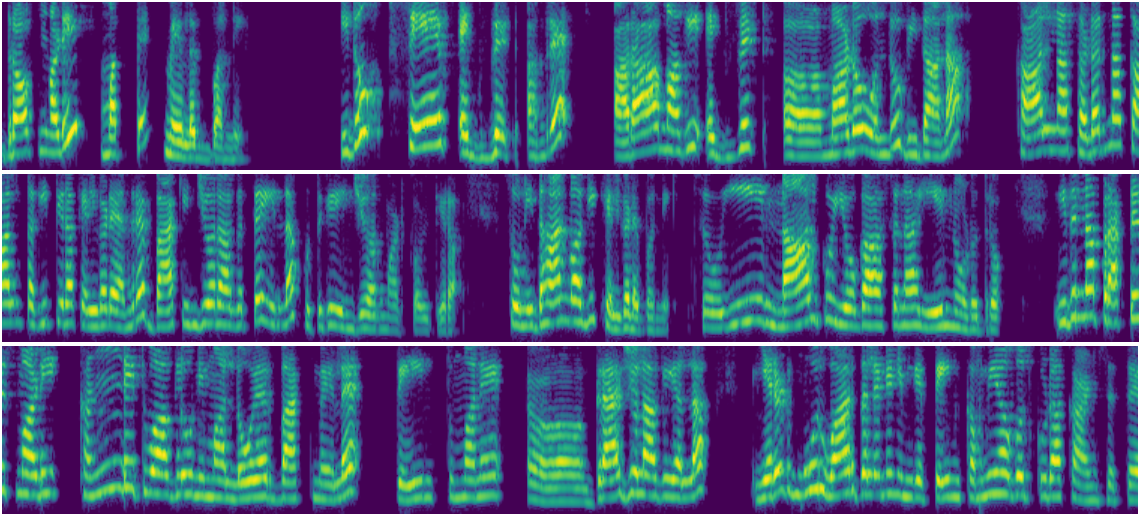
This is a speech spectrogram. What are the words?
ಡ್ರಾಪ್ ಮಾಡಿ ಮತ್ತೆ ಮೇಲಕ್ ಬನ್ನಿ. ಇದು ಸೇಫ್ ಎಕ್ಸಿಟ್ ಅಂದ್ರೆ ಆರಾಮಾಗಿ ಎಕ್ಸಿಟ್ ಮಾಡೋ ಒಂದು ವಿಧಾನ ಕಾಲ್ನ ಸಡನ್ ಆಗಿ ಕಾಲ್ ತೆಗಿತೀರಾ ಕೆಳಗಡೆ ಅಂದ್ರೆ ಬ್ಯಾಕ್ ಇಂಜ್ಯೂರ್ ಆಗುತ್ತೆ ಇಲ್ಲ ಕುತ್ತಿಗೆ ಇಂಜ್ಯೂರ್ ಮಾಡ್ಕೊಳ್ತೀರಾ. ಸೊ ನಿಧಾನವಾಗಿ ಕೆಳಗಡೆ ಬನ್ನಿ. ಸೊ ಈ ನಾಲ್ಕು ಯೋಗಾಸನ ಏನ್ ನೋಡಿದ್ರು? ಇದನ್ನ ಪ್ರಾಕ್ಟೀಸ್ ಮಾಡಿ ಖಂಡಿತವಾಗ್ಲೂ ನಿಮ್ಮ ಲೋಯರ್ ಬ್ಯಾಕ್ ಮೇಲೆ ಪೇನ್ ತುಂಬಾನೇ ಗ್ರಾಜುವಲ್ ಆಗಿ ಅಲ್ಲ, ಎರಡ್ ಮೂರ್ ವಾರದಲ್ಲೇನೆ ನಿಮ್ಗೆ ಪೇನ್ ಕಮ್ಮಿ ಆಗೋದು ಕೂಡ ಕಾಣಿಸುತ್ತೆ.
